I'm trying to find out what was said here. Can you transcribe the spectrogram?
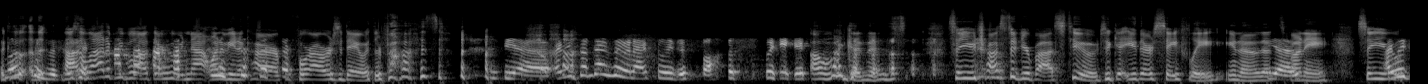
Like, Most of the There's a lot of people out there who would not want to be in a car for four hours a day with their boss. yeah, I mean, sometimes I would actually just fall asleep. oh my goodness! So you trusted your boss too to get you there safely. You know that's Yes. funny. So you I would.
